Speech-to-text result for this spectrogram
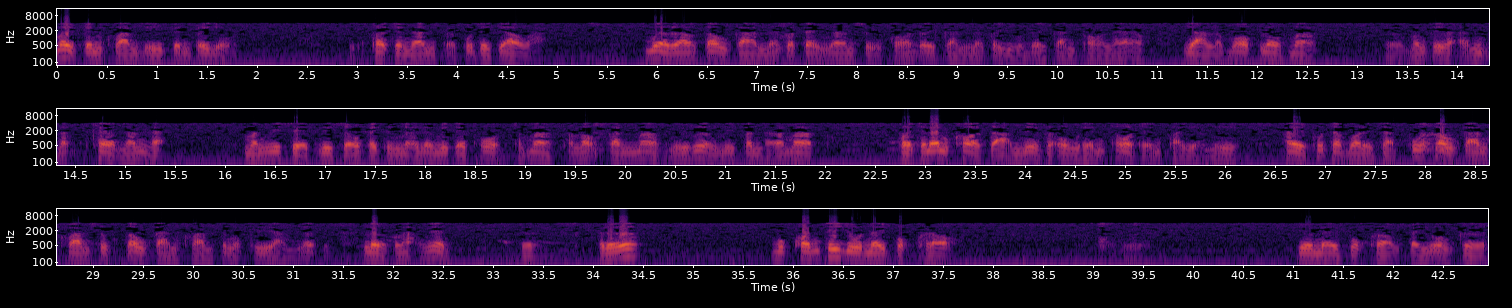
ไม่เป็นความดีเป็นประโยชน์ เพราะฉะนั้นพระพุทธเจ้าว่าเมื่อเราต้องการแล้วก็แต่งงานสู่ขอด้วยกัน แล้วก็อยู่ด้วยกันพอแล้ว อย่าละโมบโลภมากเออมันก็แค่นั้นแหละ มันวิเศษวิโสไปถึงไหนแล้วมีแต่โทษมากทะเลาะกันมาก มีเรื่องมีปัญหามาก เพราะฉะนั้นข้อสามนี่พระองค์เห็นโทษเห็นภัยอย่างนี้ ให้พุทธบริษัทผู้ต้องการความสุขต้องการความสงบพยายามเลิกเลิกละเล่นหรือบุคคลที่อยู่ในปกครอง อยู่ในปกครองไปล่วงเกิน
